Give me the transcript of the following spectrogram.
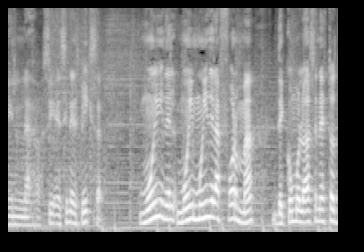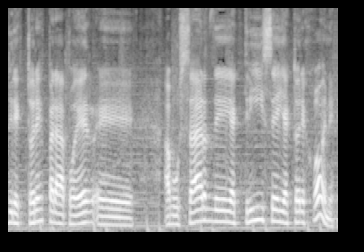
en, la, en cines Pixar. Muy, muy, muy de la forma de cómo lo hacen estos directores para poder eh, abusar de actrices y actores jóvenes.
